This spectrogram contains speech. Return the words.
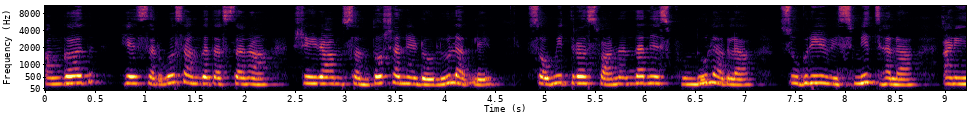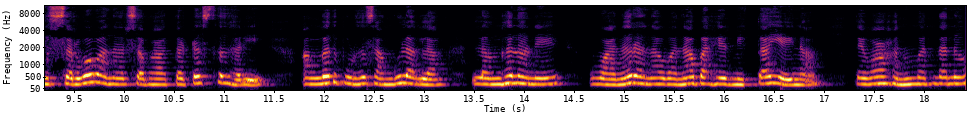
अंगद हे सर्व सांगत असताना श्रीराम संतोषाने डोलू लागले. सौमित्र स्वानंदाने स्फुंदू लागला. सुग्रीव विस्मित झाला आणि सर्व वानर सभा तटस्थ झाली अंगद पुढं सांगू लागला लंघनाने वानरांना वनाबाहेर निघता येईना तेव्हा हनुमंतानं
